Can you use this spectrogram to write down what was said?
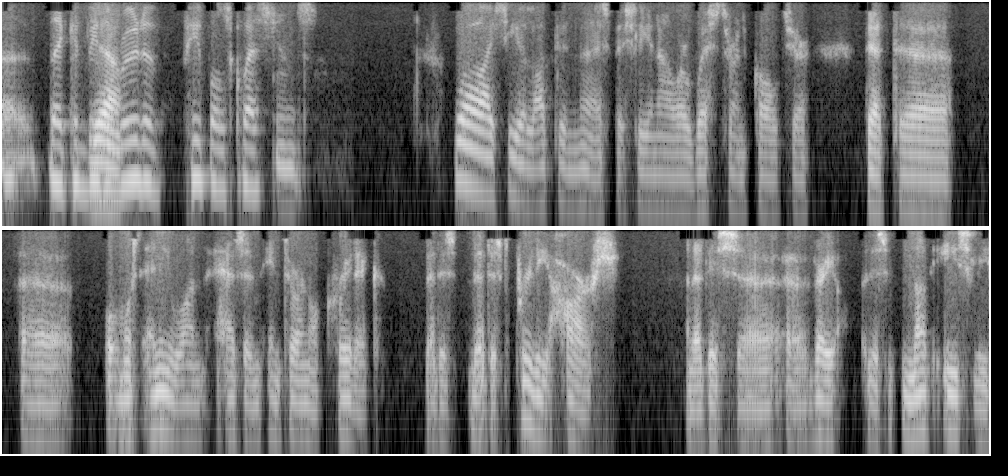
uh, that could be yeah. the root of people's questions? Well, I see a lot in, uh, especially in our Western culture, that uh, uh, almost anyone has an internal critic that is that is pretty harsh, and that is uh, uh very is not easily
